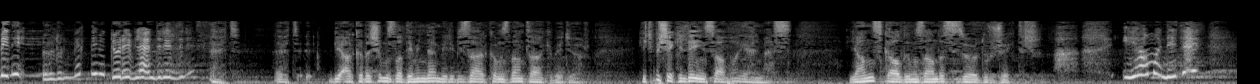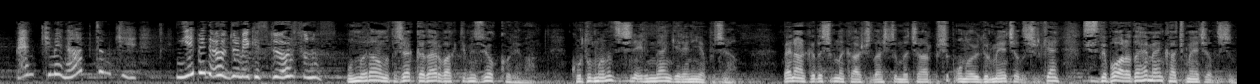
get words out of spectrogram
Beni öldürmekle mi görevlendirildiniz? Evet. Evet bir arkadaşımız da deminden beri bizi arkamızdan takip ediyor. Hiçbir şekilde insafa gelmez. Yalnız kaldığımız anda sizi öldürecektir. İyi ama neden? Ben kime ne yaptım ki? Niye beni öldürmek istiyorsunuz? Bunları anlatacak kadar vaktimiz yok Koleman. Kurtulmanız için elimden geleni yapacağım. Ben arkadaşımla karşılaştığımda çarpışıp onu öldürmeye çalışırken siz de bu arada hemen kaçmaya çalışın.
